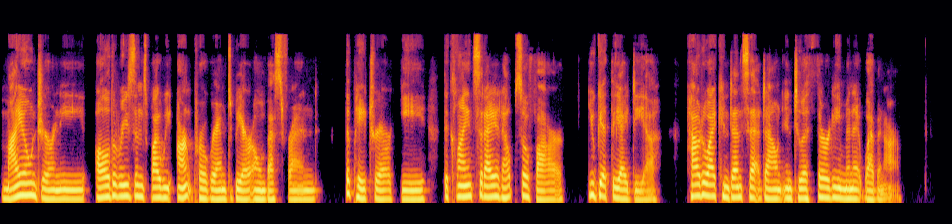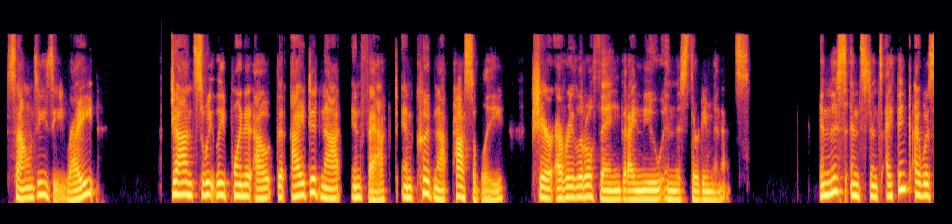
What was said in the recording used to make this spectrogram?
my own journey, all the reasons why we aren't programmed to be our own best friend, the patriarchy, the clients that I had helped so far? You get the idea. How do I condense that down into a 30 minute webinar? Sounds easy, right? John sweetly pointed out that I did not, in fact, and could not possibly share every little thing that I knew in this 30 minutes. In this instance, I think I was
